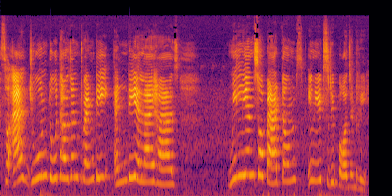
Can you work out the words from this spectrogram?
So as June 2020 NDLI has millions of atoms in its repository.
